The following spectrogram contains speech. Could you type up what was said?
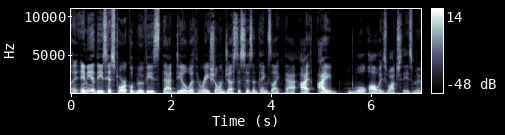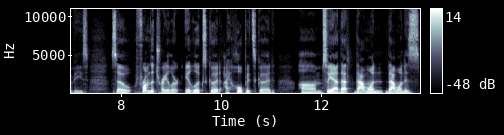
any of these historical movies that deal with racial injustices and things like that, I I will always watch these movies. So from the trailer, it looks good. I hope it's good. Um, so yeah, that that one that one is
